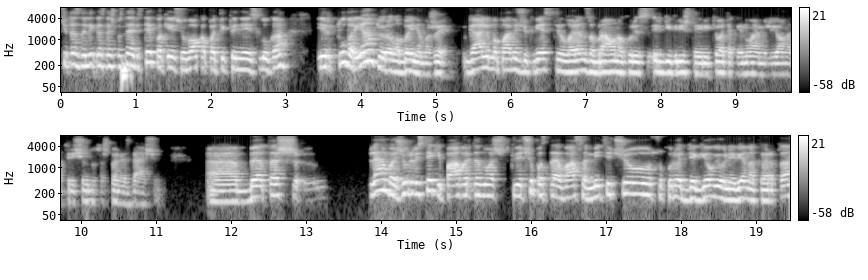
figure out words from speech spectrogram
kitas dalykas, tai aš pas tave vis tiek pakeisiu voką, patikti ne į slugą. Ir tų variantų yra labai nemažai. Galima, pavyzdžiui, kviesti Lorenzo Brauną, kuris irgi grįžta į reikiuotę, kainuoja 1 380. Uh, bet aš Lemba, žiūriu vis tiek į pavardę, nu aš kviečiu pas tave Vasą Micičių, su kuriuo dėgiau jau ne vieną kartą,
